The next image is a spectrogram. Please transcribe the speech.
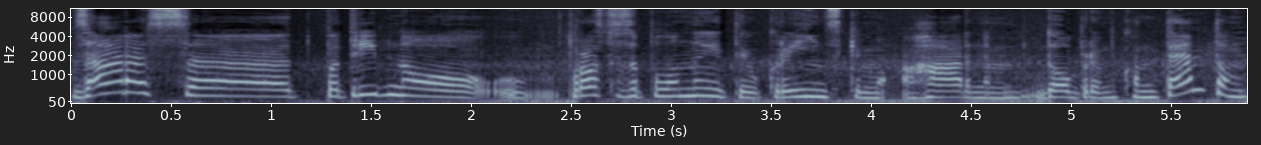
зараз е, потрібно е, просто заполонити українським гарним добрим контентом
